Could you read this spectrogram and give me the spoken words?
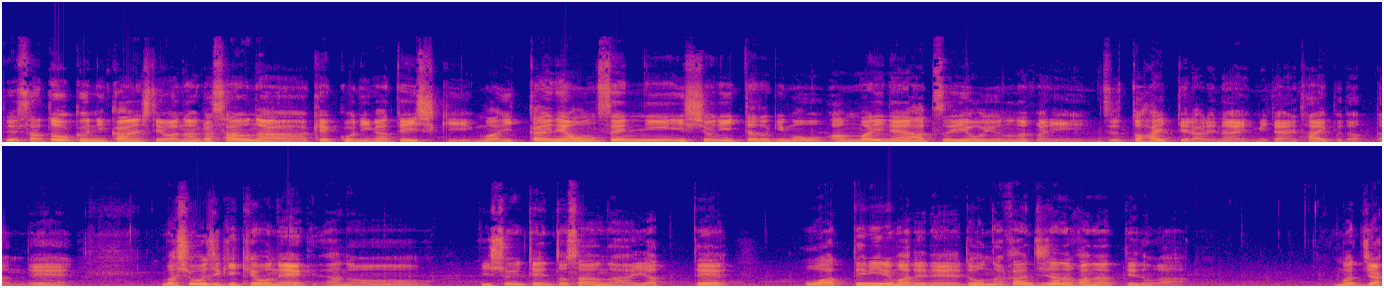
で佐藤君に関してはなんかサウナ結構苦手意識まあ一回ね温泉に一緒に行った時もあんまりね熱いお湯の中にずっと入ってられないみたいなタイプだったんでまあ正直今日ねあのー一緒にテントサウナやって終わってみるまでねどんな感じなのかなっていうのがまあ、若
